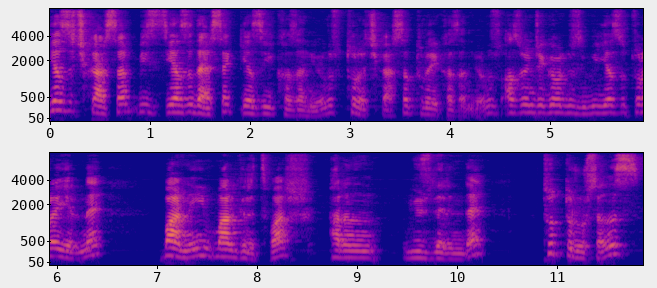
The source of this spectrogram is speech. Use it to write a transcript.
Yazı çıkarsa biz yazı dersek yazıyı kazanıyoruz. Tura çıkarsa turayı kazanıyoruz. Az önce gördüğünüz gibi yazı tura yerine Barney Margaret var. Paranın yüzlerinde. Tutturursanız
